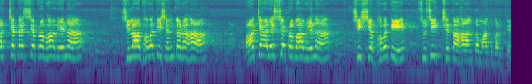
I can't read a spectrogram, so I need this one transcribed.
ಅರ್ಚಕಸ್ಯ ಪ್ರಭಾವೇನ ಶಿಲಾಭವತಿ ಶಂಕರ ಆಚಾರ್ಯಸ್ಯ ಪ್ರಭಾವೇನ ಶಿಷ್ಯ ಭವತಿ ಸುಶಿಕ್ಷಿತ ಅಂತ ಮಾತು ಬರುತ್ತೆ.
